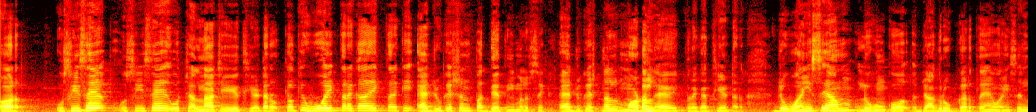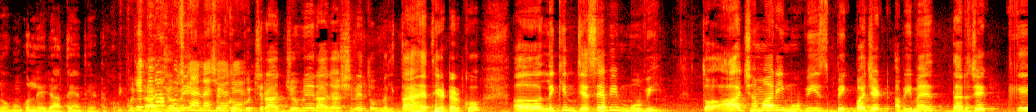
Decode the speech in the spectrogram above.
और उसी से उसी से वो चलना चाहिए थिएटर क्योंकि वो एक तरह का एक तरह की एजुकेशन पद्धति मतलब एजुकेशनल मॉडल है एक तरह का थिएटर जो वहीं से हम लोगों को जागरूक करते हैं वहीं से लोगों को ले जाते हैं थिएटर को। कुछ राज्यों में बिल्कुल कुछ राज्यों में राजाश्रय तो मिलता है थिएटर को आ, लेकिन जैसे अभी मूवी तो आज हमारी मूवीज़ बिग बजट अभी मैं दर्जे के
